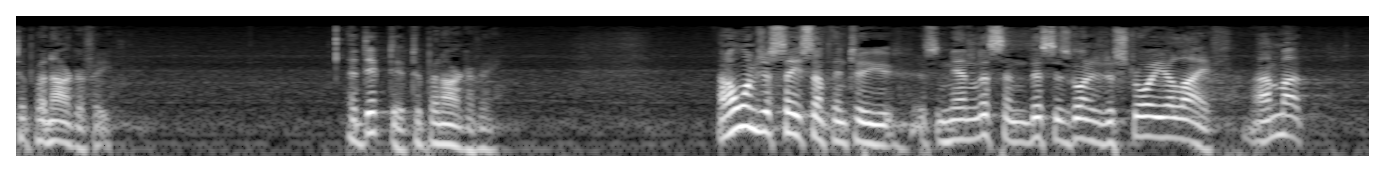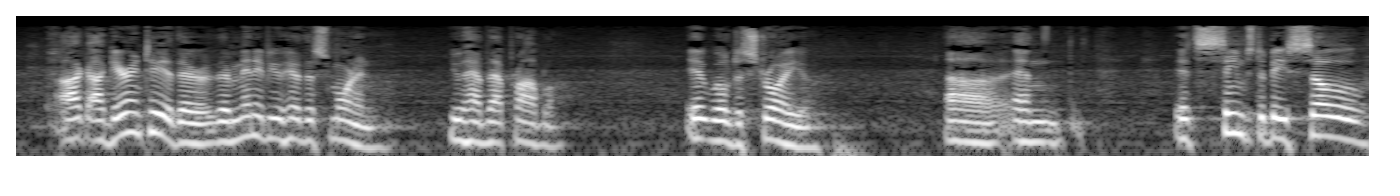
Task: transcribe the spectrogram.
to pornography. Addicted to pornography. I want to just say something to you. Men, listen, this is going to destroy your life. I'm not, I, I guarantee you there, there are many of you here this morning, you have that problem. It will destroy you. Uh, and it seems to be so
